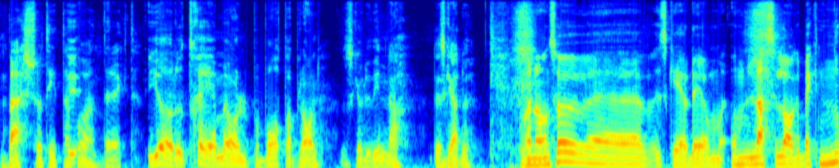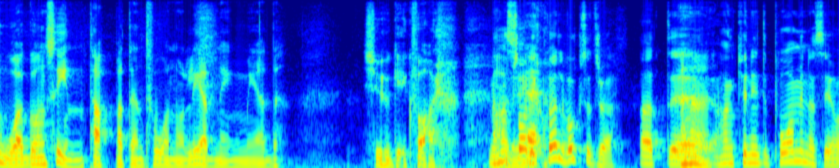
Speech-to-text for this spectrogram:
bärs och titta på direkt. Gör du tre mål på bortaplan så ska du vinna. Det ska du. Det var någon som eh, skrev det om, om Lasse Lagerbäck någonsin tappat en 2-0-ledning med 20 kvar. Men han sa det själv också tror jag. Att eh, han kunde inte påminna sig om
